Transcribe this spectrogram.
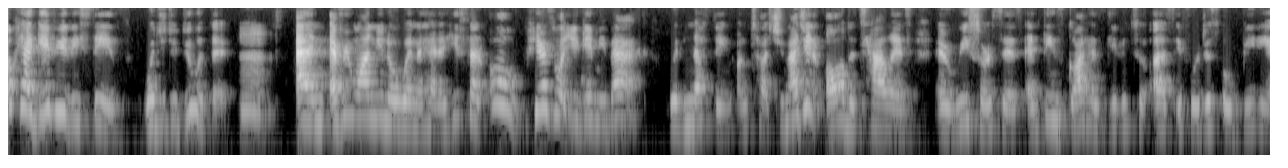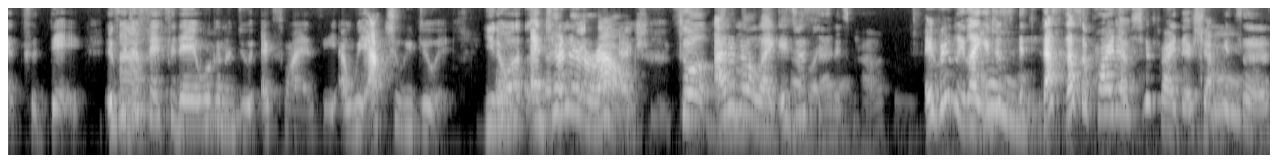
"Okay, I gave you these things. What did you do with it?" Mm. And everyone, you know, went ahead and he said, "Oh, here's what you gave me back." With nothing untouched. Imagine all the talents and resources and things God has given to us if we're just obedient today. If we just Mm. say today we're gonna do X, Y, and Z, and we actually do it, you know, Ooh, and turn it great point, around. So I don't know, like it just like That is powerful. it really like it just Ooh. it's, that's that's a paradigm shift right there. Should I to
